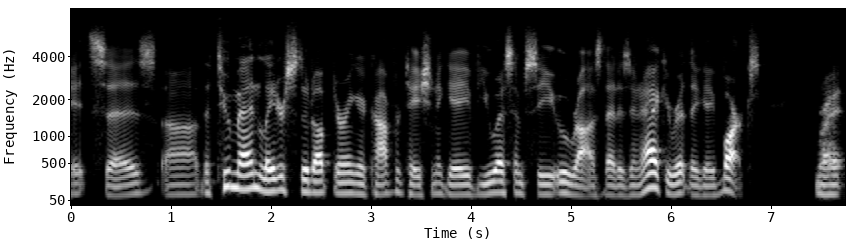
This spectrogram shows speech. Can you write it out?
It says uh, the two men later stood up during a confrontation and gave USMC oorahs. That is inaccurate. They gave barks. Right.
